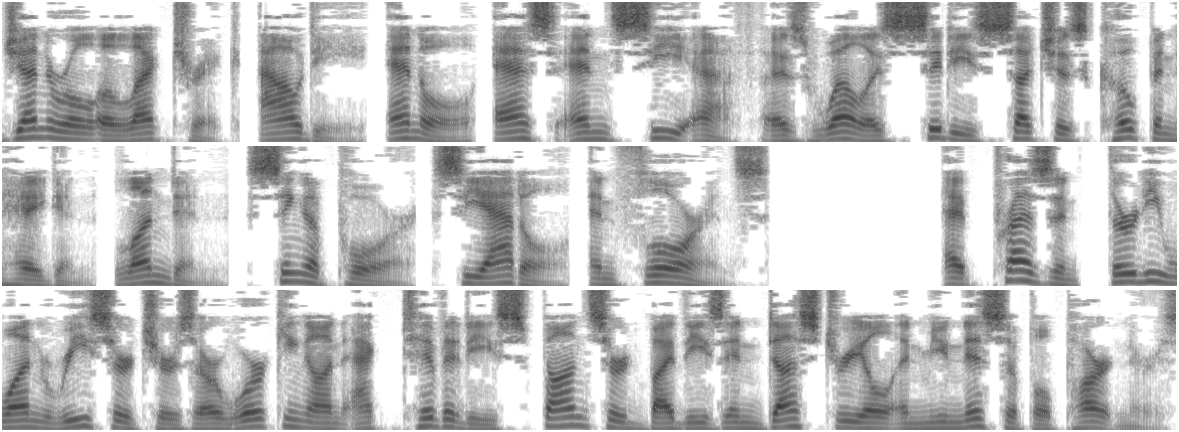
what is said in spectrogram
General Electric, Audi, Enel, SNCF as well as cities such as Copenhagen, London, Singapore, Seattle, and Florence. At present, 31 researchers are working on activities sponsored by these industrial and municipal partners.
